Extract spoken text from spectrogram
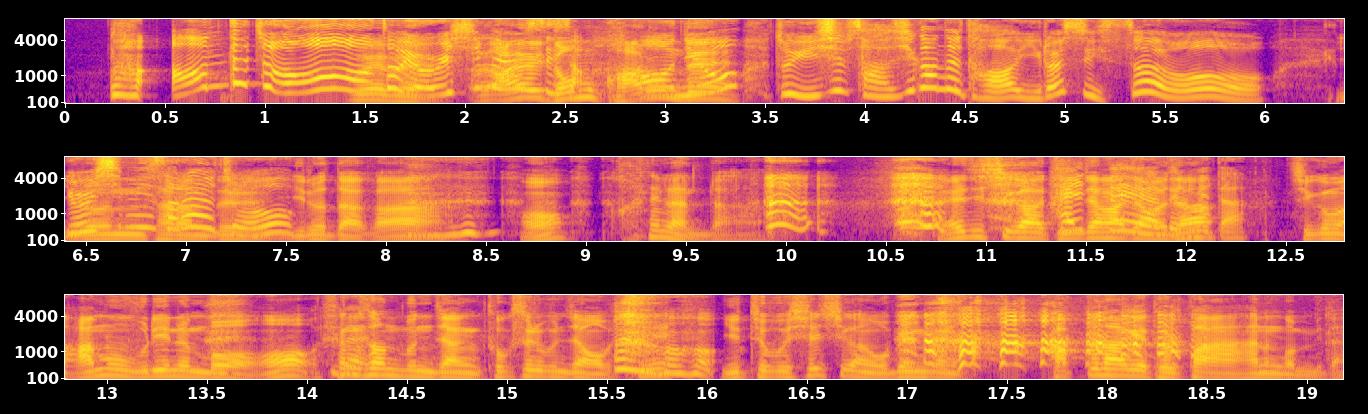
안 되죠. 왜, 더 왜? 열심히 할 수 있어. 너무 과로인데. 아니요. 저 24시간을 다 일할 수 있어요. 열심히 살아야죠. 이러다가 어 큰일 난다. 에지 씨가 등장하자마자. 네. 지금 아무 우리는 뭐 어, 생선 분장, 독수리 분장 없이 유튜브 실시간 500명 가뿐하게 돌파하는 겁니다.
